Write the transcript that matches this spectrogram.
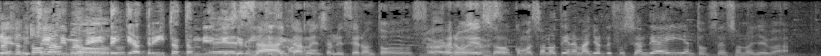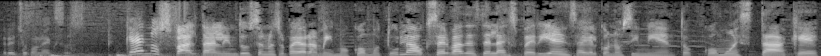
lo hicieron- hizo todo. Muchísima todos. gente y teatristas también que hicieron muchísimas Exactamente, cosas. lo hicieron todos. Claro, pero eso es eso, como eso no tiene mayor difusión de ahí, entonces eso no lleva derecho conexos. ¿Qué nos falta en la industria en nuestro país ahora mismo? Como tú la observas desde la experiencia y el conocimiento, ¿cómo está? ¿Qué,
